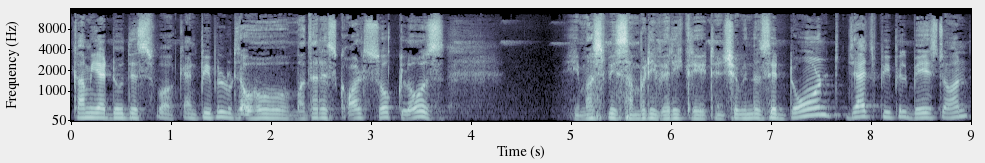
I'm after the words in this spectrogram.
Come here, do this work. And people would say, Oh, mother is called so close. He must be somebody very great. And Sri said, Don't judge people based on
